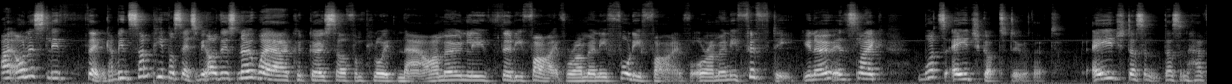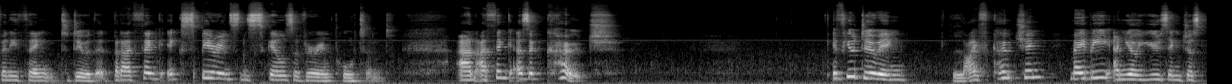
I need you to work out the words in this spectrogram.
I honestly think, I mean, some people say to me, oh, there's no way I could go self employed now. I'm only 35, or I'm only 45, or I'm only 50. You know, it's like, what's age got to do with it? Age doesn't doesn't have anything to do with it, but I think experience and skills are very important. And I think as a coach, if you're doing life coaching, maybe, and you're using just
